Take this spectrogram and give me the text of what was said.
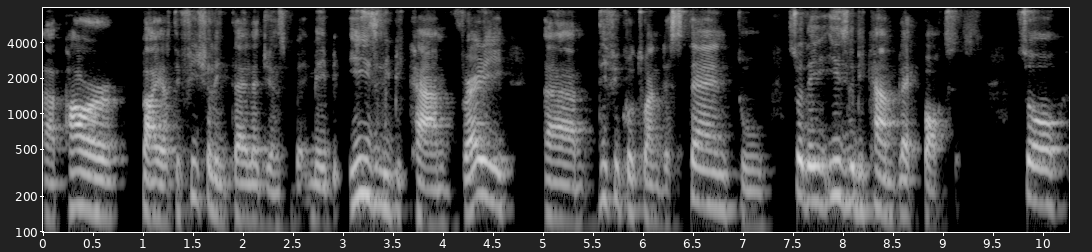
uh, powered by artificial intelligence may easily become very um, difficult to understand, to, so they easily become black boxes. So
